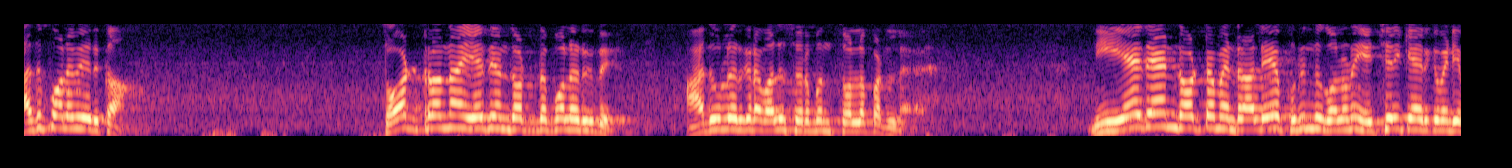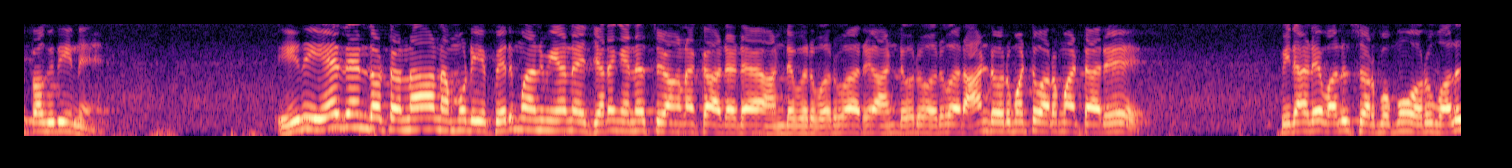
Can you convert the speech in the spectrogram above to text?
அது போலவே இருக்கான். தோற்றம் தான் ஏதேன் தோட்டத்தை போல் இருக்குது. அது இருக்கிற வலு சிறப்புன்னு சொல்லப்படல. நீ ஏதேன் தோட்டம் என்றாலே புரிந்து கொள்ளணும் எச்சரிக்கையாக இருக்க வேண்டிய பகுதின்னு. இது ஏதேன் தோட்டம்னா நம்முடைய பெரும்பான்மையான ஜனங்க என்ன செய்வாங்கனாக்கா அடட ஆண்டவர் வருவார் ஆண்டவர் வருவார் ஆண்டவர் மட்டும் வரமாட்டார். பின்னாடியே வலு சர்ப்பமும் வரும். வலு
